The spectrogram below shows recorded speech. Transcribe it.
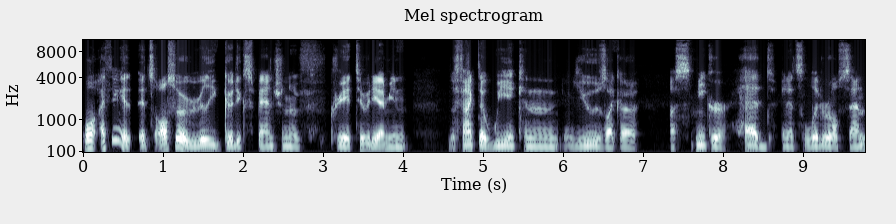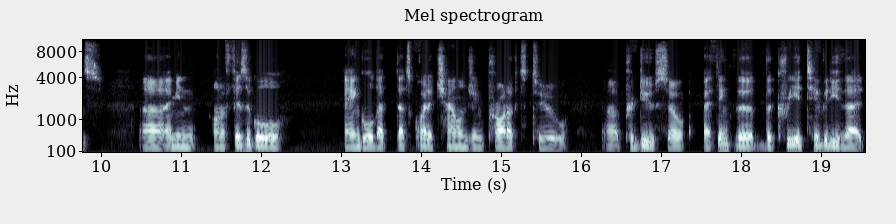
Well, I think it, it's also a really good expansion of creativity. I mean, the fact that we can use like a, a sneaker head in its literal sense, uh, I mean, on a physical angle, that that's quite a challenging product to uh, produce. So I think the the creativity that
